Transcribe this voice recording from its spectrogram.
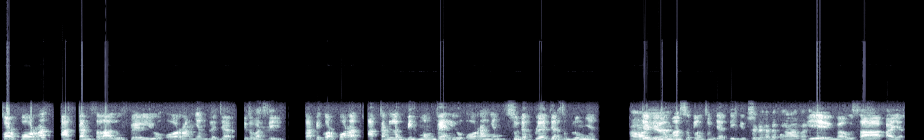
korporat akan selalu value orang yang belajar itu pasti tapi korporat akan lebih memvalue orang yang sudah belajar sebelumnya Oh, jadi iya. lu masuk langsung jadi gitu sudah ada pengalaman. iya nggak usah kayak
